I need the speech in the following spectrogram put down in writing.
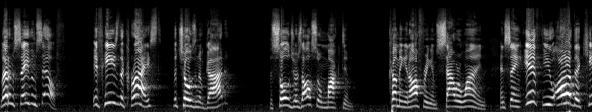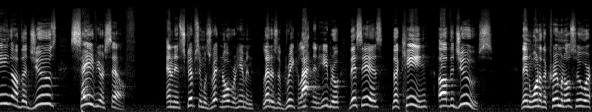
let him save himself. If he's the Christ, the chosen of God, the soldiers also mocked him, coming and offering him sour wine, and saying, If you are the king of the Jews, save yourself. And an inscription was written over him in letters of Greek, Latin, and Hebrew This is the king of the Jews. Then one of the criminals who were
